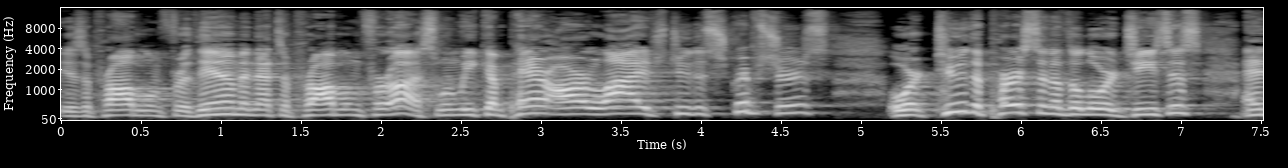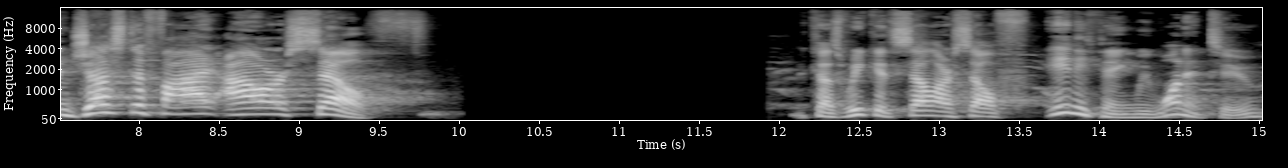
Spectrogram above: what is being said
is a problem for them and that's a problem for us. When we compare our lives to the scriptures or to the person of the Lord Jesus and justify ourselves. Because we could sell ourselves anything we wanted to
